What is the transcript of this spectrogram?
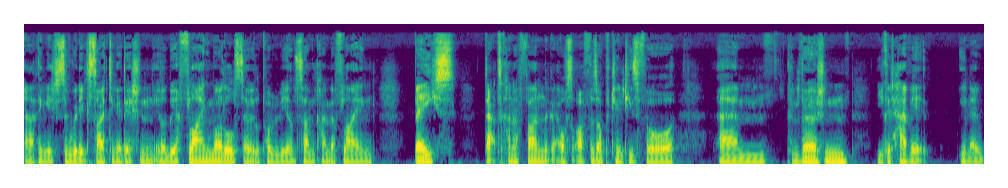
and I think it's just a really exciting addition. It'll be a flying model, so it'll probably be on some kind of flying base. That's kind of fun. It also offers opportunities for um, conversion. You could have it, you know,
